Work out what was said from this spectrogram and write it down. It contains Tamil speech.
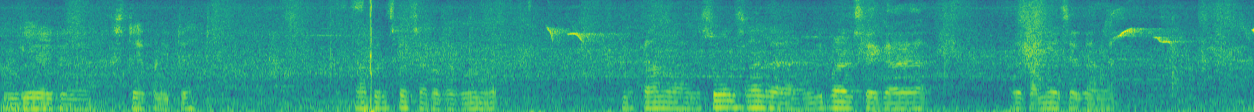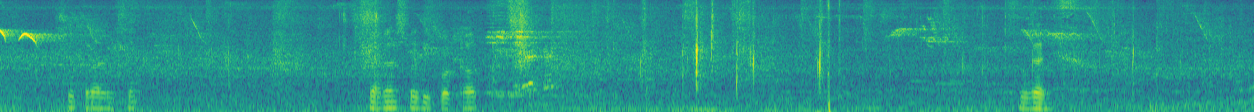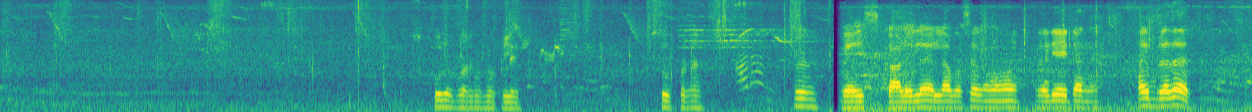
இங்கேயே நைட்டு ஸ்டே பண்ணிவிட்டு நான் பிரின்சிபல் சாரோட ரூமு இந்த கிழமை அந்த ஸ்டூடெண்ட்ஸ்லாம் இந்த இண்டிபெண்டன்ஸ் டேக்காக இது பண்ணி வச்சுருக்காங்க. சூப்பராக இருந்துச்சு. சரஸ்வதி போட்டோ ஸ்கூலில் பாருங்கள் மக்களே. சூப்பராக கைஸ் காலையில் எல்லா பசங்களும் ரெடி ஆகிட்டாங்க hi brother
